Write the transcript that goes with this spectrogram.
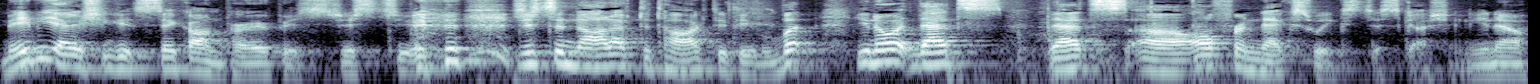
Maybe I should get sick on purpose just to just to not have to talk to people. But you know what? That's that's uh, all for next week's discussion. You know.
